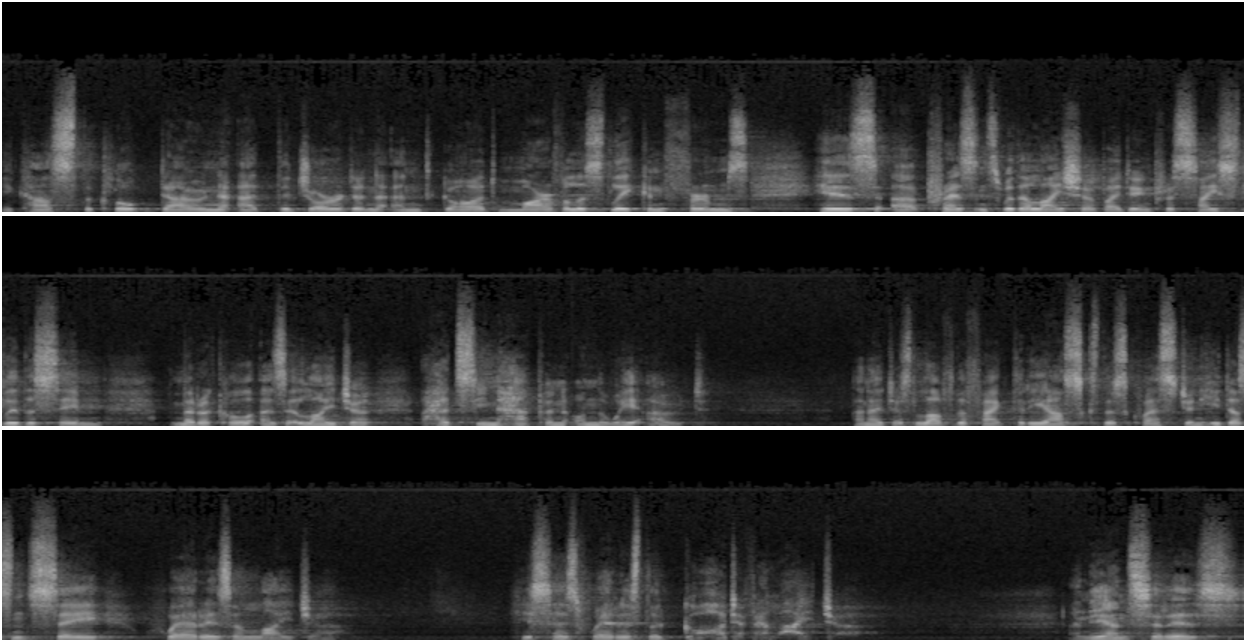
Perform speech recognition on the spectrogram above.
He casts the cloak down at the Jordan, and God marvelously confirms his uh, presence with Elisha by doing precisely the same miracle as Elijah had seen happen on the way out. And I just love the fact that he asks this question. He doesn't say, Where is Elijah? He says, Where is the God of Elijah? And the answer is,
